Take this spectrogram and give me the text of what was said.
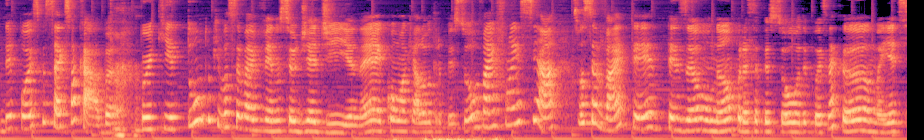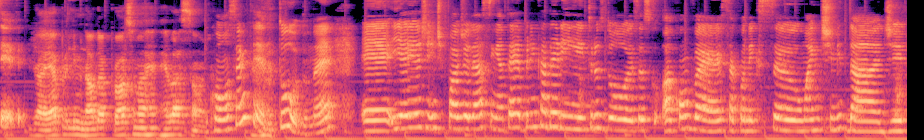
depois que o sexo acaba. Porque tudo que você vai viver no seu dia a dia, né, com aquela outra pessoa, vai influenciar se você vai ter tesão ou não por essa pessoa depois na cama e etc. Já é a preliminar da próxima re- relação. Com certeza, tudo, né? É, e aí a gente pode olhar assim, até brincadeirinha entre os dois, a conversa, a conexão, a intimidade,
